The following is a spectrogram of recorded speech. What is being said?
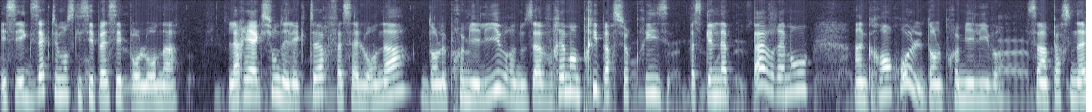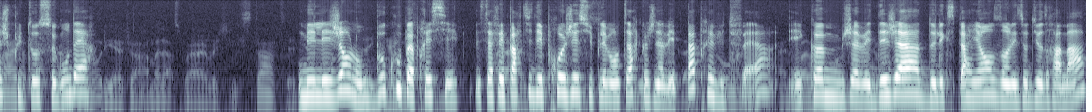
Et c'est exactement ce qui s'est passé pour Lourna. La réaction des lecteurs face à Lourna, dans le premier livre, nous a vraiment pris par surprise, parce qu'elle n'a pas vraiment un grand rôle dans le premier livre. C'est un personnage plutôt secondaire mais les gens l'ont beaucoup apprécié. Et ça fait partie des projets supplémentaires que je n'avais pas prévu de faire. Et comme j'avais déjà de l'expérience dans les audiodramas,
